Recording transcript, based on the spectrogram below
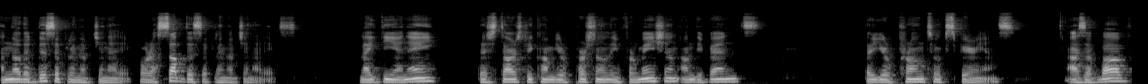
another discipline of genetics or a subdiscipline of genetics. Like DNA, the stars become your personal information on the events that you're prone to experience. As above,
